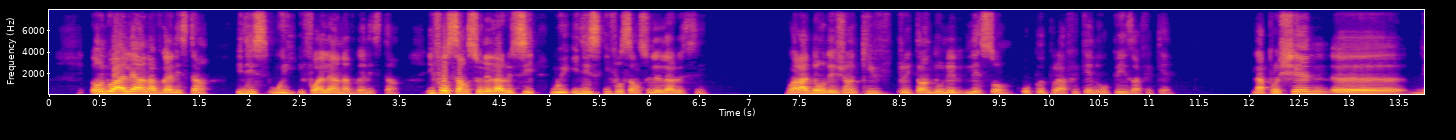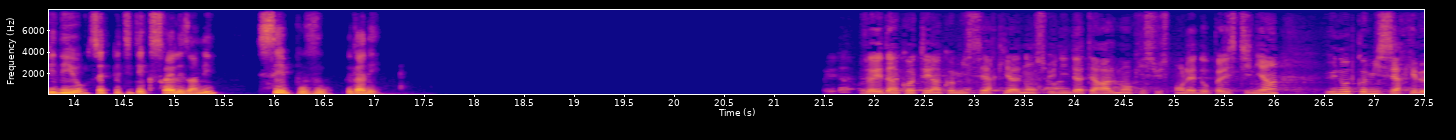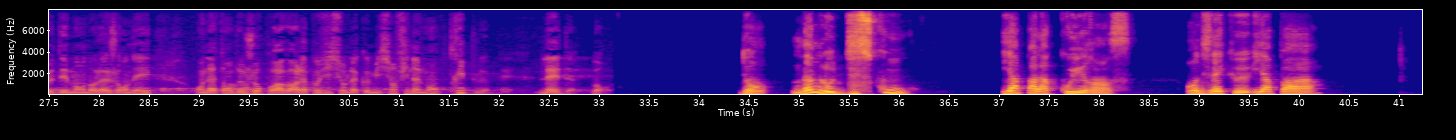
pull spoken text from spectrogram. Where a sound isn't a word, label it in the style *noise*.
On doit aller en Afghanistan. Ils disent oui, il faut aller en Afghanistan. Il faut sanctionner la Russie. Oui, ils disent il faut sanctionner la Russie. Voilà donc des gens qui prétendent donner des leçons au peuple africain et aux pays africains. La prochaine euh, vidéo, cette petite extrait, les amis, c'est pour vous. Regardez. Vous avez d'un côté un commissaire qui annonce unilatéralement qu'il suspend l'aide aux Palestiniens, une autre commissaire qui le dément dans la journée. On attend deux jours pour avoir la position de la Commission, finalement triple l'aide. Bon, Donc, même le discours, il n'y a pas la cohérence. On dirait qu'il n'y a pas,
